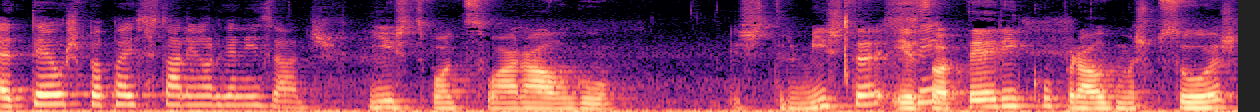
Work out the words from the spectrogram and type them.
até os papéis estarem organizados. E isto pode soar algo extremista, esotérico para algumas pessoas,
